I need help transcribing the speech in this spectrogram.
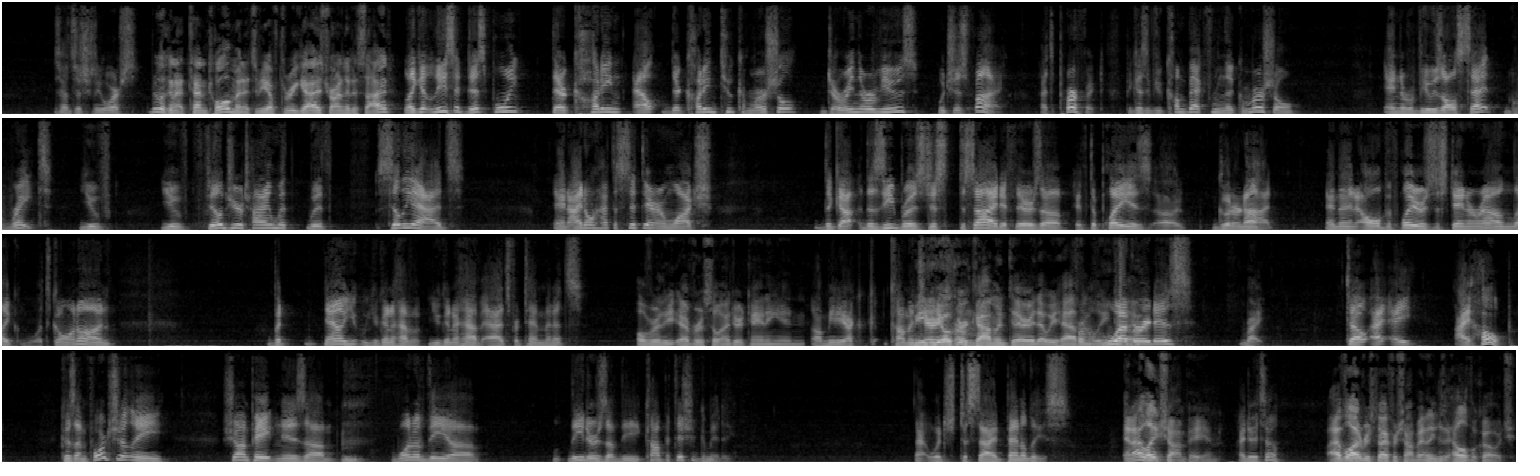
So it's actually worse. We're looking at 10, 12 minutes if you have three guys trying to decide. like at least at this point they're cutting out they're cutting to commercial during the reviews which is fine that's perfect because if you come back from the commercial and the review's all set great you've you've filled your time with with silly ads and i don't have to sit there and watch the guy, the zebras just decide if there's a if the play is uh, good or not and then all the players just standing around like what's going on but now you, you're gonna have you're gonna have ads for ten minutes. Over the ever so entertaining and A mediocre commentary mediocre from, commentary that we have in from whoever today. it is, right? So I I, I hope because unfortunately, Sean Payton is um, one of the uh, leaders of the competition committee, that which decide penalties. And I like Sean Payton. I do too. I have a lot of respect for Sean Payton. I think he's a hell of a coach.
